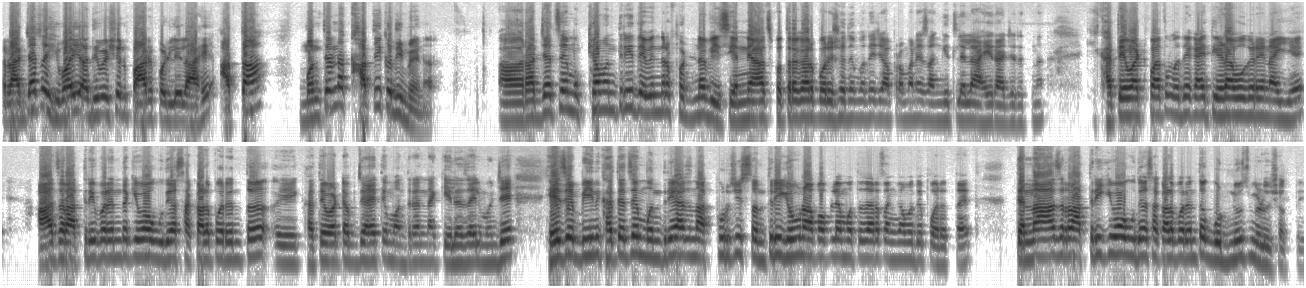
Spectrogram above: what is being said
राज्याचं हिवाळी अधिवेशन पार पडलेलं आहे. आता मंत्र्यांना खाते कधी मिळणार? राज्याचे मुख्यमंत्री देवेंद्र फडणवीस यांनी आज पत्रकार परिषदेमध्ये ज्याप्रमाणे सांगितलेलं आहे राजरत्न की खाते वाटपात मध्ये काही तिढा वगैरे नाहीये. आज रात्रीपर्यंत किंवा उद्या सकाळपर्यंत खाते वाटप जे आहे ते मंत्र्यांना केलं जाईल. म्हणजे हे जे बिन खात्याचे मंत्री आज नागपूरची संत्री घेऊन आपापल्या मतदारसंघामध्ये परत आहेत. त्यांना आज रात्री किंवा उद्या सकाळपर्यंत गुड न्यूज मिळू शकते.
